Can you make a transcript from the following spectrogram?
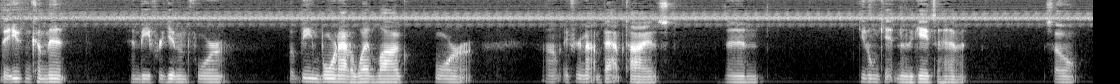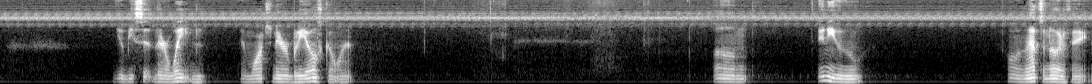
that you can commit and be forgiven for, but being born out of wedlock or um, if you're not baptized, then you don't get into the gates of heaven. So you'll be sitting there waiting and watching everybody else go in. Um, anywho, Oh, and that's another thing.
